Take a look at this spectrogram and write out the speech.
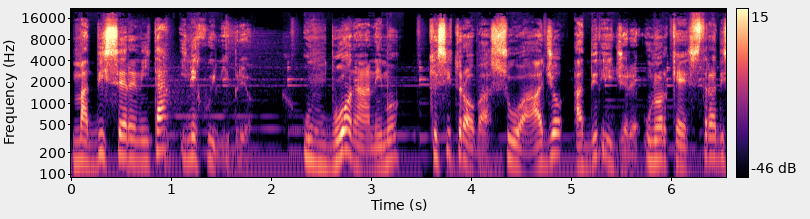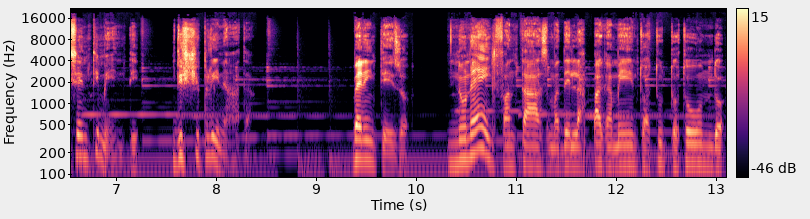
ma di serenità in equilibrio, un buon animo che si trova a suo agio a dirigere un'orchestra di sentimenti disciplinata. Ben inteso, non è il fantasma dell'appagamento a tutto tondo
